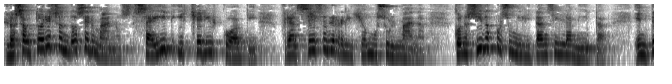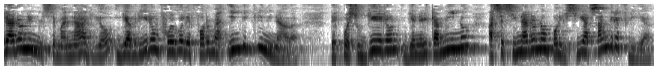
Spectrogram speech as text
Los autores son dos hermanos, Said y Cherif Kouaki, franceses de religión musulmana, conocidos por su militancia islamita. Entraron en el semanario y abrieron fuego de forma indiscriminada. Después huyeron y en el camino asesinaron a un policía sangre fría,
